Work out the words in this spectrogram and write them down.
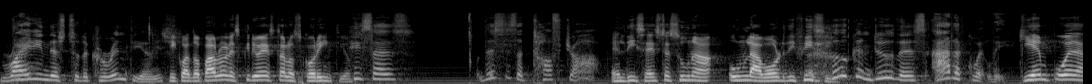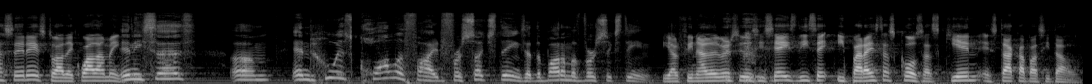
writing this to the Corinthians, Y cuando Pablo le escribe esto a los corintios, he says, This is a tough job. él dice, esto es una un labor difícil. Who can do this adequately? ¿Quién puede hacer esto And he adecuadamente? says, um, and who is qualified for such things at the bottom of verse 16? Y al final del verso 16 dice, y para estas cosas, ¿quién está capacitado?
